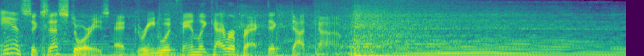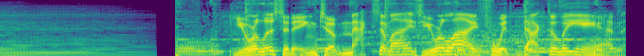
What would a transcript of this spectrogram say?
and success stories at greenwoodfamilychiropractic.com. You're listening to Maximize Your Life with Dr. Leanne.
